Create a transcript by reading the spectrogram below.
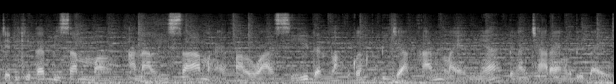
jadi kita bisa menganalisa, mengevaluasi, dan melakukan kebijakan lainnya dengan cara yang lebih baik.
